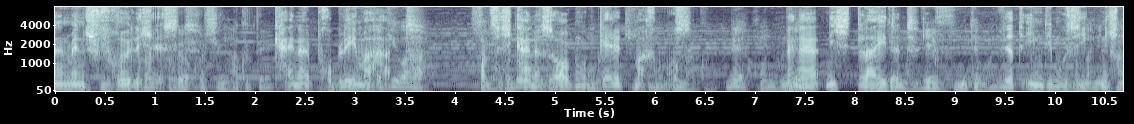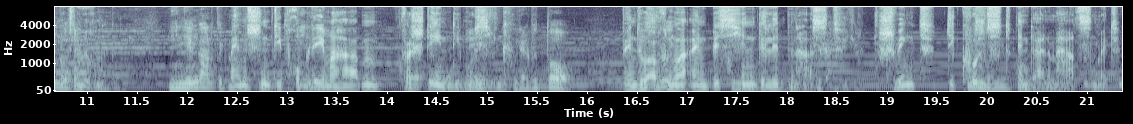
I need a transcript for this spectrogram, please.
ein Mensch fröhlich ist, keine Probleme hat und sich keine Sorgen um Geld machen muss, wenn er nicht leidet, wird ihn die Musik nicht berühren. Menschen, die Probleme haben, verstehen die Musik. Wenn du auch nur ein bisschen gelitten hast, schwingt die Kunst in deinem Herzen mit.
